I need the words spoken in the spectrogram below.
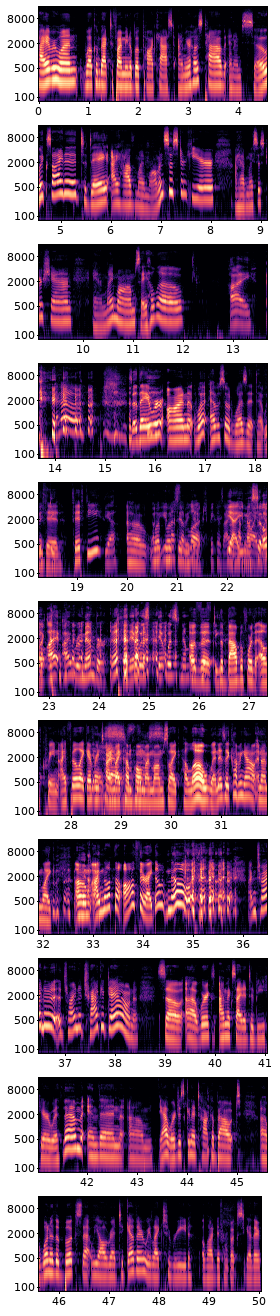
Hi, everyone. Welcome back to Find Me in a Book podcast. I'm your host, Tab, and I'm so excited. Today, I have my mom and sister here. I have my sister, Chan, and my mom. Say hello. Hi. Hello. So, they were on what episode was it that we 50. did? 50? Yeah. Uh, oh, what you book must did have we looked because I Yeah, have you no must have idea. Oh, I, I remember that it was it was number Oh, the fifty. the bow before the elf queen. I feel like every Yes. time I come home, my mom's like, "Hello, when is it coming out?" And I'm like, um, "I'm not the author. I don't know. I'm trying to trying to track it down." So uh, we're ex- I'm excited to be here with them, and then um, yeah, we're just gonna talk about uh, one of the books that we all read together. We like to read a lot of different books together.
